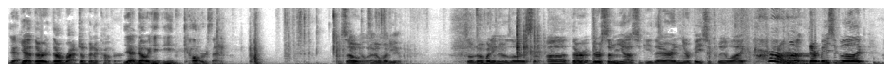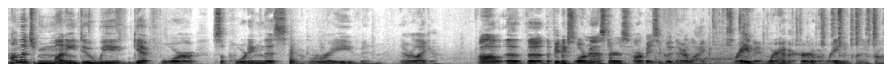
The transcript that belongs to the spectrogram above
Yeah. yeah, they're they're wrapped up in a cover. Yeah, no, he he covers them. So You know what I wanna nobody, do. So nobody knows all this stuff. Uh, there there's some Yasuki there, and they're basically like, mu- they're basically like, how much money do we get for supporting this Raven? And we're like, uh, uh, the the Phoenix Lore Masters are basically they're like, Raven, where have I heard of a Raven clan from?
